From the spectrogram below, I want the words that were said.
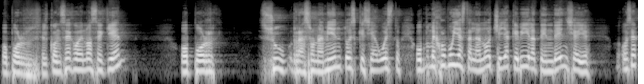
o por el consejo de no sé quién, o por su razonamiento es que si hago esto, o mejor voy hasta la noche ya que vi la tendencia. Y, o sea,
